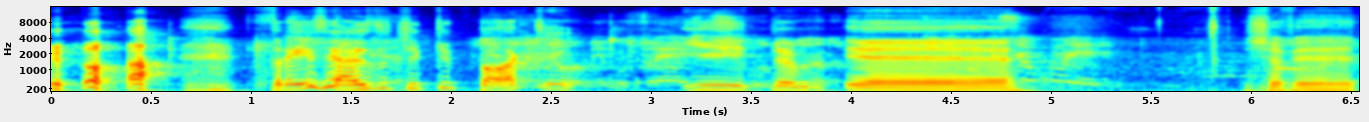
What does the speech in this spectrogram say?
3 reais do TikTok. E. É, deixa eu ver,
